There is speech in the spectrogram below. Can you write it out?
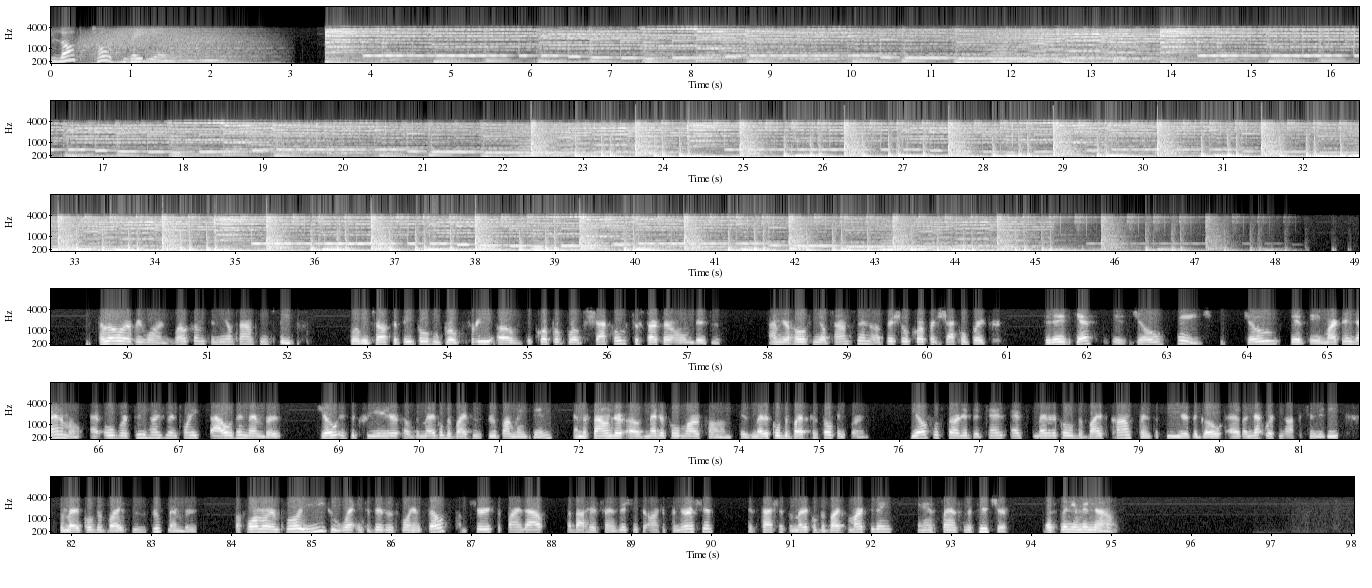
Blog Talk Radio. Hello, everyone. Welcome to Neil Thompson Speaks, where we talk to people who broke free of the corporate world's shackles to start their own business. I'm your host, Neil Thompson, official corporate shackle breaker. Today's guest is Joe Hage. Joe is a marketing dynamo. At over 320,000 members, Joe is the creator of the Medical Devices Group on LinkedIn and the founder of Medical Marcom, his medical device consulting firm. He also started the 10X Medical Device Conference a few years ago as a networking opportunity for medical devices group members. A former employee who went into business for himself, I'm curious to find out about his transition to entrepreneurship, his passion for medical device marketing, and his plans for the future. Let's bring him in now.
